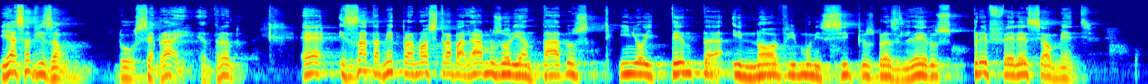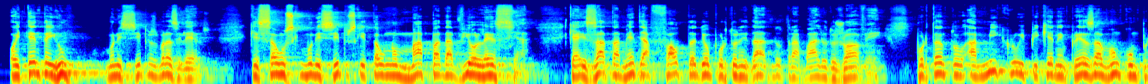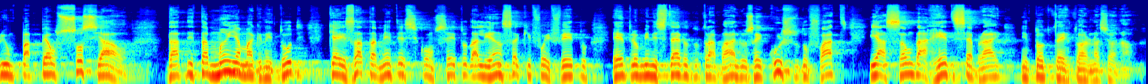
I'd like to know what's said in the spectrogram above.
E essa visão do SEBRAE entrando é exatamente para nós trabalharmos orientados em 89 municípios brasileiros, preferencialmente. 81 municípios brasileiros, que são os municípios que estão no mapa da violência, que é exatamente a falta de oportunidade do trabalho do jovem. Portanto, a micro e pequena empresa vão cumprir um papel social de tamanha magnitude, que é exatamente esse conceito da aliança que foi feito entre o Ministério do Trabalho, os recursos do FAT e a ação da rede SEBRAE em todo o território nacional.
